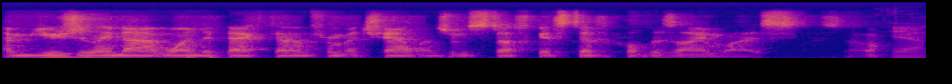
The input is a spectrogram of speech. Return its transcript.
i'm usually not one to back down from a challenge when stuff gets difficult design wise so yeah.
